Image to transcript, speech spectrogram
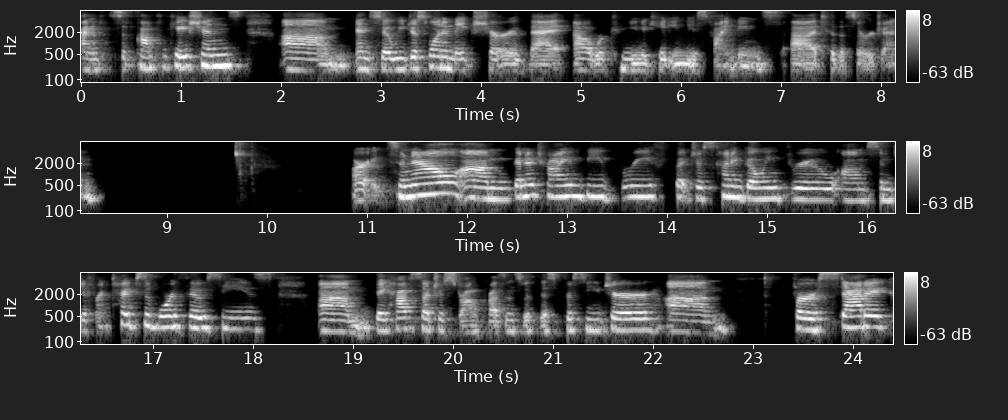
kinds of complications. Um, and so we just want to make sure that uh, we're communicating these findings uh, to the surgeon. All right, so now I'm gonna try and be brief, but just kind of going through um, some different types of orthoses. Um, they have such a strong presence with this procedure. Um, for static,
